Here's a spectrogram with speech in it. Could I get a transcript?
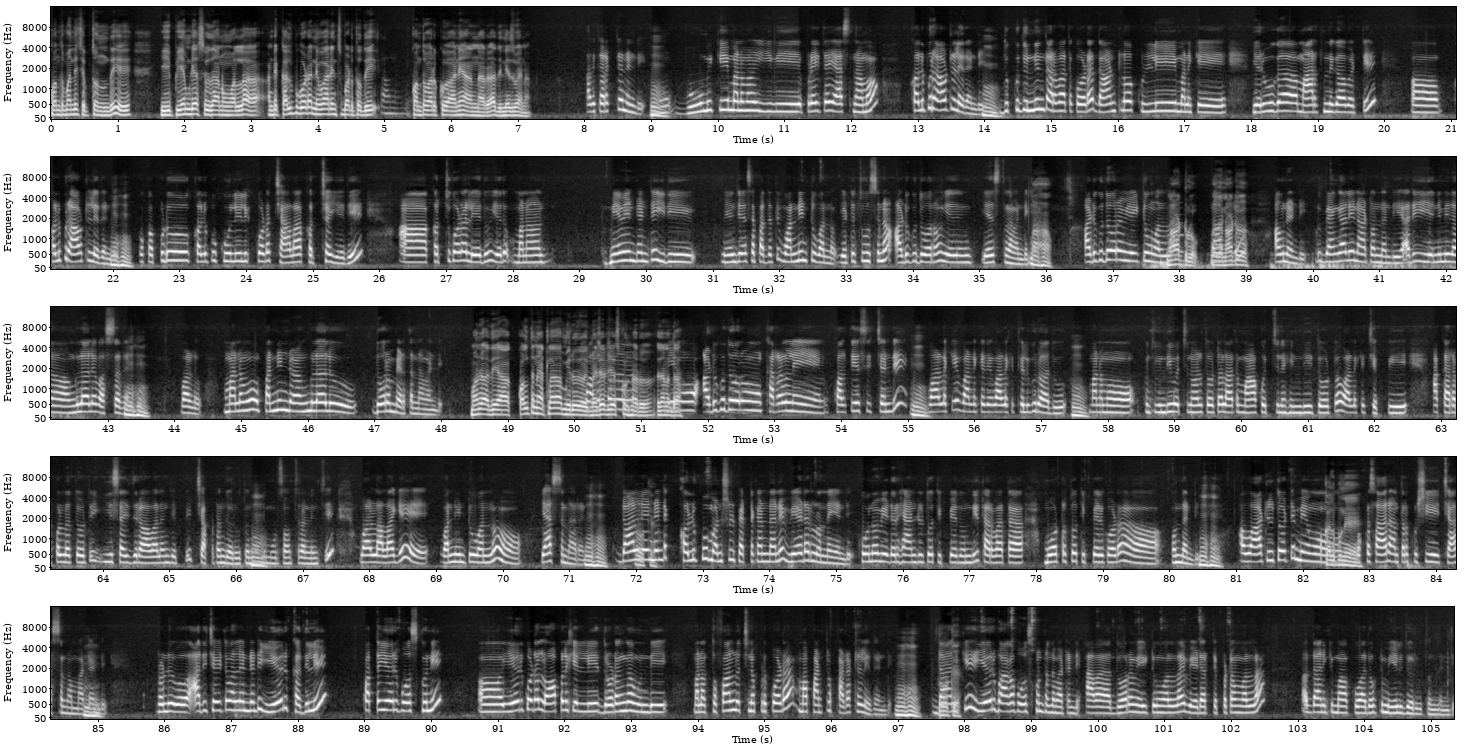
కొంతమంది చెప్తుంది ఈ పిఎండిఎస్ విధానం వల్ల అంటే కలుపు కూడా నివారించబడుతుంది కొంతవరకు అని అన్నారు అది నిజమేనా? అది కరెక్టేనండి. భూమికి మనం ఇవి ఎప్పుడైతే వేస్తున్నామో కలుపు రావట్లేదండి. Hmm. దుక్కు దున్నిన తర్వాత కూడా దాంట్లో కుళ్ళి మనకి ఎరువుగా మారుతుంది కాబట్టి కలుపు రావట్లేదండి. మ్హూ. ఒకప్పుడు కలుపు కూలీలకి కూడా చాలా ఖర్చు అయ్యేది. ఆ ఖర్చు కూడా లేదు. ఏదో మన మేమేంటంటే ఇది మేము చేసే పద్ధతి వన్ ఇంటూ వన్ ఎటు చూసినా అడుగు దూరం వేస్తున్నామండి. అడుగు దూరం వేయటం వల్ల నాటులో నాటు అవునండి. ఇప్పుడు బెంగాలీ నాటు ఉందండి. అది ఎనిమిది అంగుళాలే వస్తుంది. వాళ్ళు. మనము పన్నెండు అంగుళాలు దూరం పెడుతున్నామండి. మరి అది ఆ కొలతను ఎట్లా మీరు మెజర్ చేసుకుంటున్నారు? ఏదైనా అడుగు దూరం కర్రల్ని కొలతేసి ఇచ్చండి. వాళ్ళకి వాళ్ళకి వాళ్ళకి తెలుగు రాదు. మనము కొంచెం హిందీ వచ్చిన వాళ్ళతోటో లేకపోతే మాకు వచ్చిన హిందీతోటో వాళ్ళకి చెప్పి ఆ కర్రపళ్ళతోటి ఈ సైజు రావాలని చెప్పి చెప్పడం జరుగుతుందండి మూడు సంవత్సరాల నుంచి. వాళ్ళు అలాగే వన్ ఇంటూ వన్ వేస్తున్నారండి. దానిలో ఏంటంటే కలుపు మనుషులు పెట్టకుండానే వేడర్లు ఉన్నాయండి. కోనో వేడర్ హ్యాండిల్తో తిప్పేది ఉంది తర్వాత మోటార్తో తిప్పేది కూడా ఉందండి. వాటితోటి మేము ఒక్కసారి అంతర్కృషి చేస్తున్నాం అన్నమాట అండి. రెండు అది చేయటం వల్ల ఏంటంటే ఏరు కదిలి కొత్త ఏరు పోసుకుని ఏరు కూడా లోపలికి వెళ్ళి దృఢంగా ఉండి మన తుఫాన్లు వచ్చినప్పుడు కూడా మా పంటలు పడట్లేదండి. దానికి ఏరు బాగా పోసుకుంటుంది అన్నమాట అండి. ఆ దూరం వేయటం వల్ల వేడర్ తిప్పటం వల్ల దానికి మాకు అదొకటి మేలు జరుగుతుందండి.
